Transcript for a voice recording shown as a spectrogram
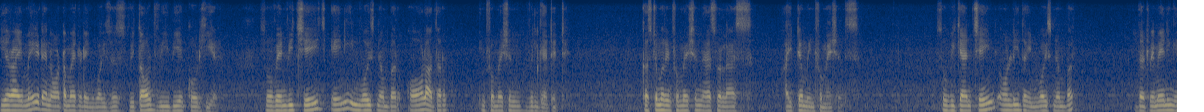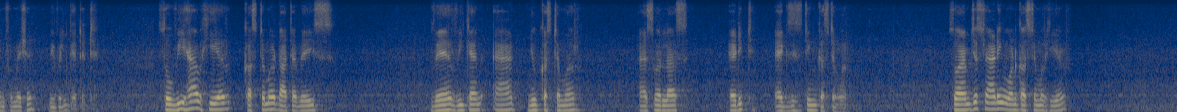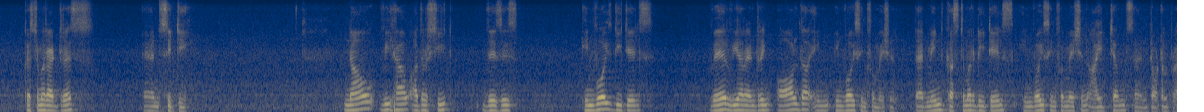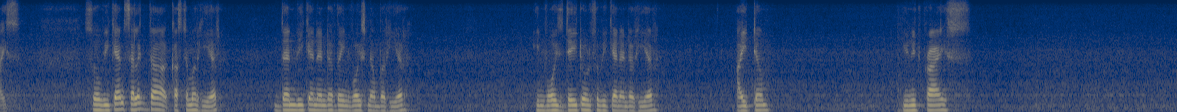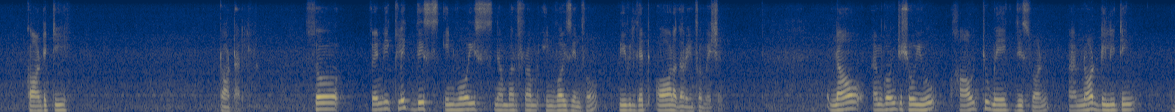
here I made an automated invoices without VBA code here. So when we change any invoice number all other information will get it. Customer information as well as item informations. So we can change only the invoice number. The remaining information we will get it. So we have here customer database where we can add new customer as well as edit existing customer. So I'm just adding one customer here. Customer address and city. Now we have other sheet. This is invoice details where we are entering all the in invoice information. That means customer details invoice information items and total price. So we can select the customer here then we can enter the invoice number here. Invoice date also we can enter here. Item unit price quantity total. So when we click this invoice number from invoice info we will get all other information. Now I'm going to show you how to make this one I'm not deleting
